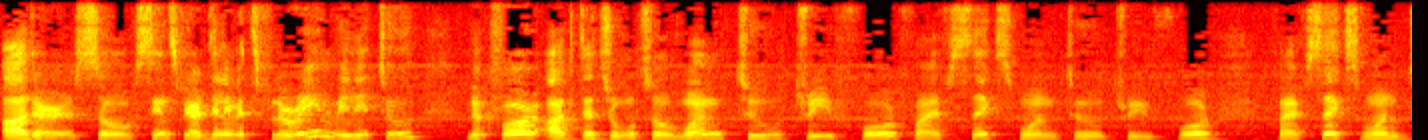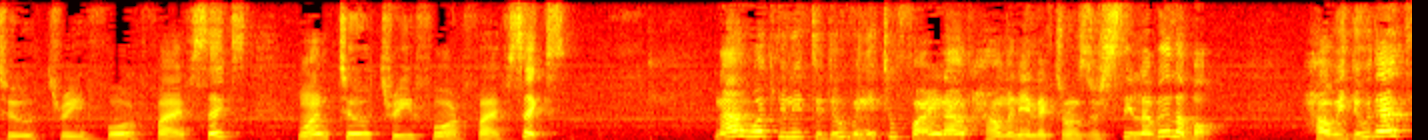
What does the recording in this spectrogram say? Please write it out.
others. So since we are dealing with fluorine, we need to look for octet rule. So 1, 2, 3, 4, 5, 6, 1, 2, 3, 4, 5, 6, 1, 2, 3, 4, 5, 6, 1, 2, 3, 4, 5, 6. Now what we need to do, we need to find out how many electrons are still available. How we do that?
